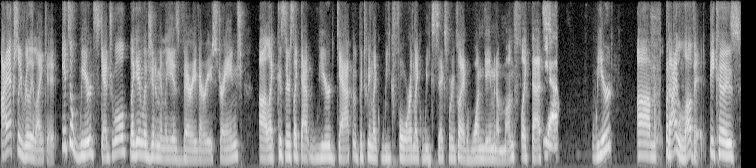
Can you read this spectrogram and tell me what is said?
I actually really like it. It's a weird schedule. Like, it legitimately is very, very strange. Uh, like, because there's like that weird gap between like week four and like week six where we play like one game in a month. Like, that's Yeah. weird. Um, but I love it because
